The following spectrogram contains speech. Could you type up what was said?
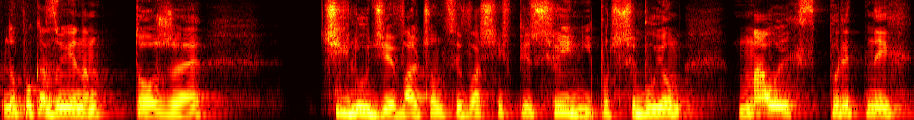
No pokazuje nam to, że ci ludzie walczący właśnie w pierwszej linii potrzebują małych, sprytnych,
